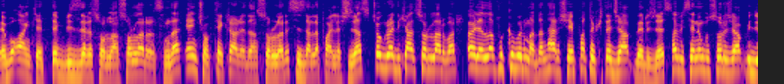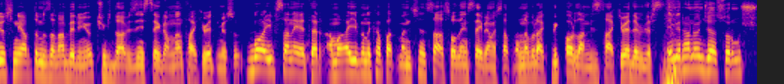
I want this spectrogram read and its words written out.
ve bu ankette bizlere sorulan sorular arasında en çok tekrar eden soruları sizlerle paylaşacağız. Çok radikal sorular var. Öyle lafı kıvırmadan her şeye pataküte cevap vereceğiz. Tabii senin bu soru cevap videosunu yaptığımızdan haberin yok. Çünkü daha bizi Instagram'dan takip etmiyorsun. Bu ayıp sana yeter ama ayıbını kapatman için sağ sola Instagram hesaplarına bıraktık. Oradan bizi takip edebilirsin. Emirhan Öncel sormuş.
